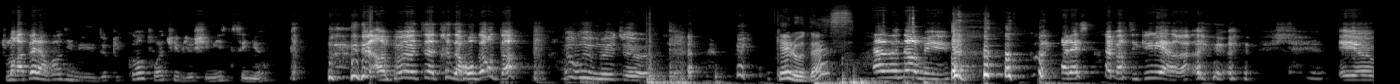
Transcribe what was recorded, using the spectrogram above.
je me rappelle avoir dit, mais depuis quand toi tu es biochimiste, Seigneur? Un peu, tu sais, très arrogante, hein Mais oui, mais tu... Quelle audace Ah mais non, mais... Elle est très particulière. Hein et, euh,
